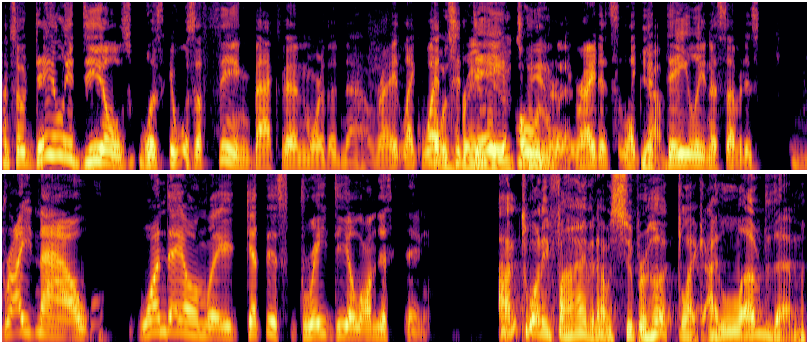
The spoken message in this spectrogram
and so daily deals was it was a thing back then more than now, right? Like what today to only, right? It's like yeah. the dailiness of it is right now, one day only, get this great deal on this thing. I'm 25 and I was super hooked. Like I loved them.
